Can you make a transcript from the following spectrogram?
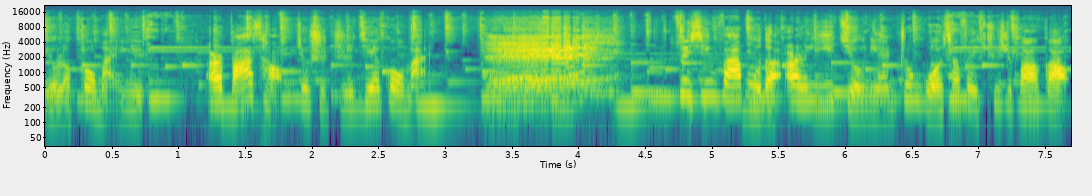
有了购买欲；而拔草就是直接购买。最新发布的《二零一九年中国消费趋势报告》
